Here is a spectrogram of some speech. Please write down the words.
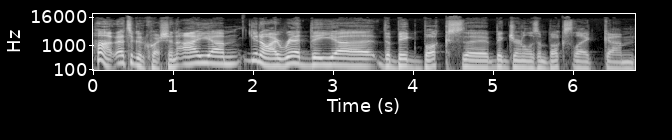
Huh, that's a good question. I, um, you know, I read the uh, the big books, the big journalism books like um,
